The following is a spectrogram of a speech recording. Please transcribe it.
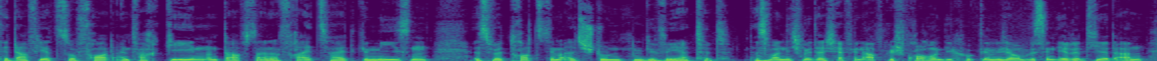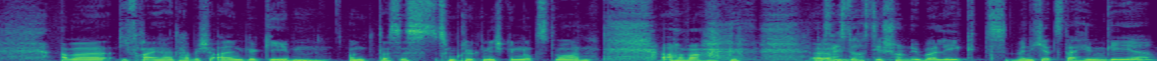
der darf jetzt sofort einfach gehen und darf seine Freizeit genießen. Es wird trotzdem als Stunden gewertet. Das war nicht mit der Chefin abgesprochen, die guckte mich auch ein bisschen irritiert an, aber die Freiheit habe ich allen gegeben und das ist zum Glück nicht genutzt worden. Aber das heißt, du hast dir schon überlegt, wenn ich jetzt dahin gehe,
